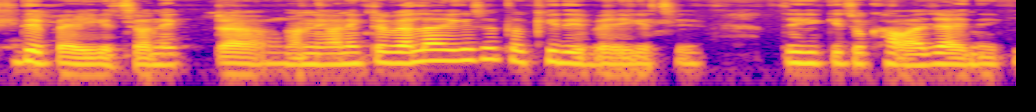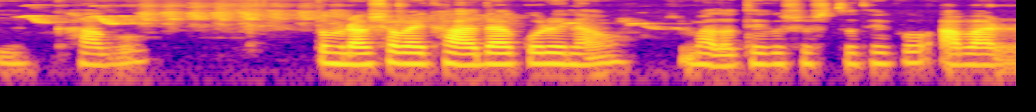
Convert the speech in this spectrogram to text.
খিদে পেয়ে গেছে অনেকটা মানে অনেকটা বেলা হয়ে গেছে তো খিদে পেয়ে গেছে। দেখি কিছু খাওয়া যায় নাকি? খাব। তোমরাও সবাই খাওয়া দাওয়া করে নাও। ভালো থেকো, সুস্থ থেকো। আবার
